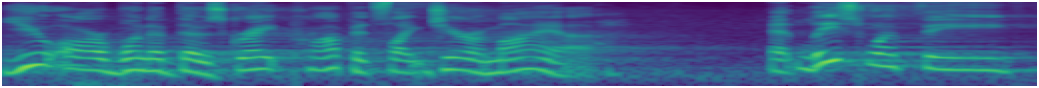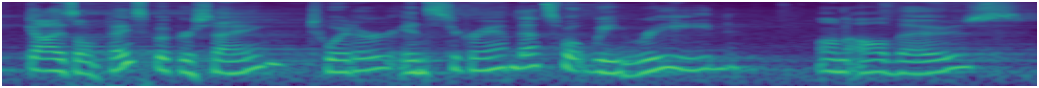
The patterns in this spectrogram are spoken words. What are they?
You are one of those great prophets like Jeremiah. At least what the guys on Facebook are saying, Twitter, Instagram, that's what we read on all those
